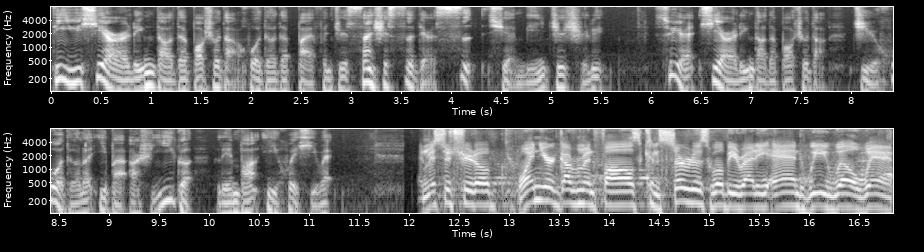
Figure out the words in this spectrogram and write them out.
低于谢尔领导的保守党获得的百分之三十四点四选民支持率。虽然谢尔领导的保守党只获得了一百二十一个联邦议会席位。And Mr. Trudeau, when your government falls, conservatives will be ready and we will win.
